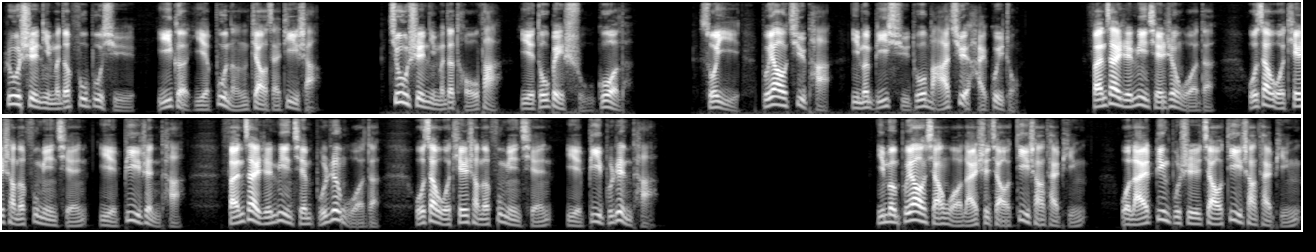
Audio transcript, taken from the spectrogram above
若是你们的父不许，一个也不能掉在地上。就是你们的头发也都被数过了，所以不要惧怕，你们比许多麻雀还贵重。凡在人面前认我的，我在我天上的父面前也必认他；凡在人面前不认我的，我在我天上的父面前也必不认他。你们不要想我来是叫地上太平，我来并不是叫地上太平，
